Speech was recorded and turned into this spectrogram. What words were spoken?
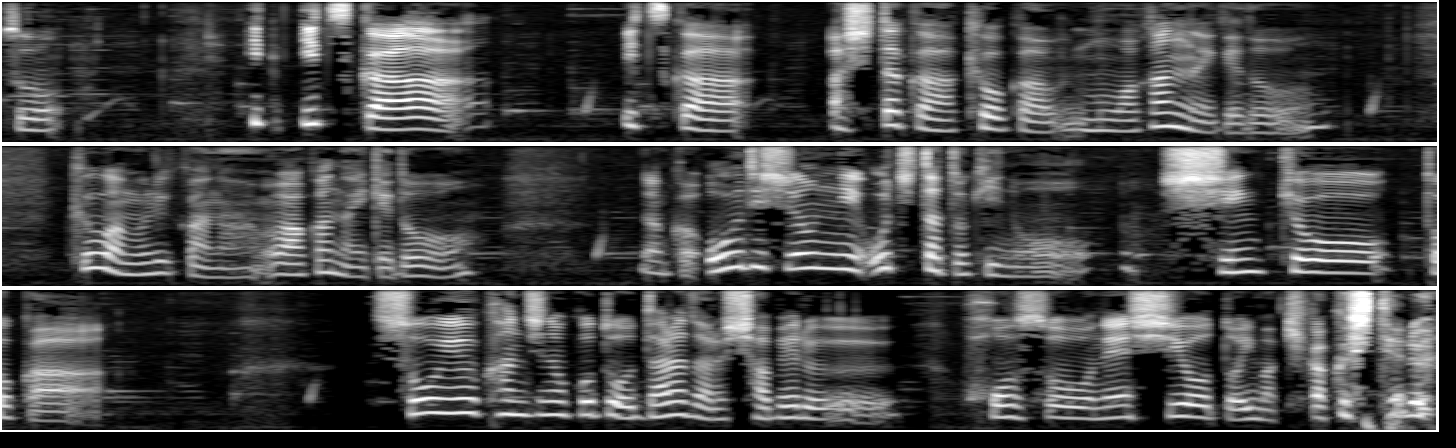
そう。い、いつか、いつか明日か今日かもうわかんないけど、今日は無理かな？わかんないけど、なんかオーディションに落ちた時の心境とか、そういう感じのことをダラダラ喋る放送をね、しようと今企画してる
